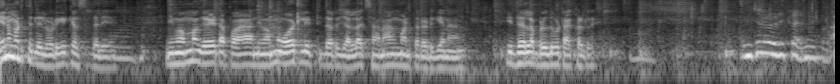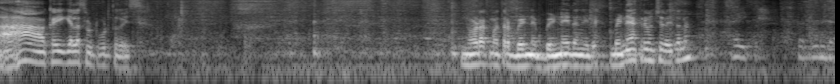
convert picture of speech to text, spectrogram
ಏನು ಮಾಡ್ತಿರ್ಲಿಲ್ಲ ಅಡುಗೆ ಕೆಲಸದಲ್ಲಿ? ನಿಮ್ಮಮ್ಮ ಗ್ರೇಟಪ್ಪ ನಿಮ್ಮಮ್ಮ ಹೋಟ್ಲ್ ಇಟ್ಟಿದ್ದಾರೆ ಎಲ್ಲ ಚೆನ್ನಾಗಿ ಮಾಡ್ತಾರೆ ಅಡುಗೆನ. ಇದೆಲ್ಲ ಬೆಳೆದ್ಬಿಟ್ಟು ಹಾಕೊಳ್ರಿ. ಆ ಕೈಗೆಲ್ಲ ಸುಟ್ಬಿಡ್ತು ಗೈಸ್ ನೋಡಕ್ಕೆ ಮಾತ್ರ ಬೆಣ್ಣೆ ಬೆಣ್ಣೆ ಇದ್ದಂಗೆ ಇದೆ. ಬೆಣ್ಣೆ ಹಾಕ್ರಿ ಒಂಚೂರು ಐತಲ್ಲ ಐತೆ ಕರ್ಕೊಂಡು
